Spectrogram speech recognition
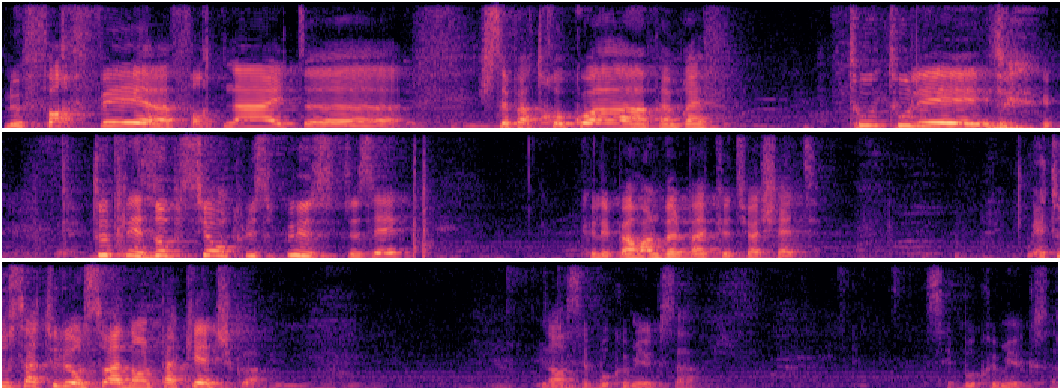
Le forfait euh, Fortnite, je sais pas trop quoi, enfin bref. les. toutes les options plus plus, tu sais, que les parents ne veulent pas que tu achètes. Et tout ça, tu le reçois dans le package, quoi. Non, c'est beaucoup mieux que ça. C'est beaucoup mieux que ça.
